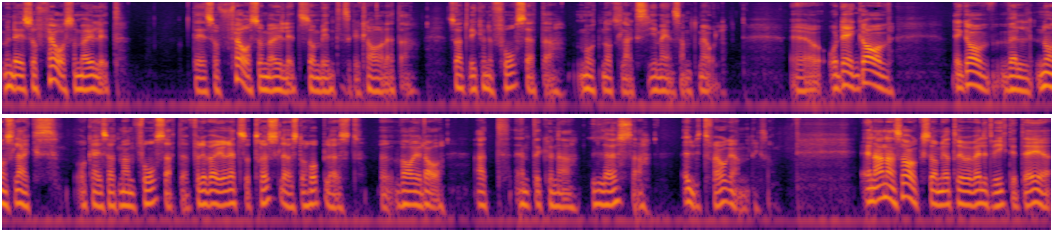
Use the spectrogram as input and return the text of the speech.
men det är så få som möjligt. Det är så få som möjligt som vi inte ska klara detta. Så att vi kunde fortsätta mot något slags gemensamt mål. Eh, och det gav, det gav väl någon slags, okej okay, så att man fortsatte. För det var ju rätt så tröstlöst och hopplöst eh, varje dag att inte kunna lösa ut frågan. Liksom. En annan sak som jag tror är väldigt viktigt det är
